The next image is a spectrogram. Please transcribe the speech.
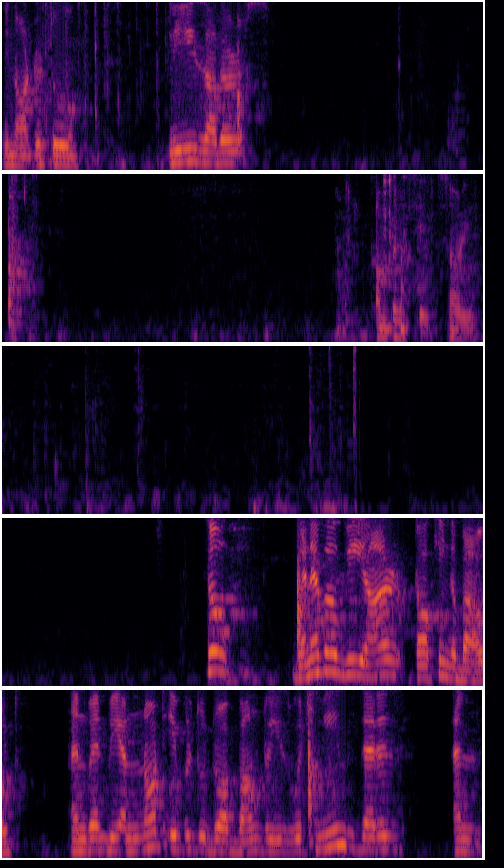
in order to please others. Compensate, sorry. So whenever we are talking about and when we are not able to draw boundaries which means there is an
